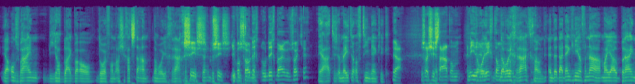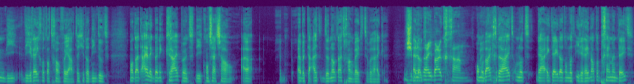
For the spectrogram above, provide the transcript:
ja, ons brein, die had blijkbaar al door van als je gaat staan, dan word je geraakt. Precies, eerste. Dus precies. Je, was zo dicht. Hoe dichtbij zat je? Ja, het is een meter of tien, denk ik. Ja. Dus als je staat dan, en iedereen ligt, dan... dan word je geraakt gewoon. En da- daar denk je niet over na. Maar jouw brein, die, die regelt dat gewoon voor jou, dat je dat niet doet. Want uiteindelijk ben ik kruipend die concertzaal, eh, heb ik de, uit, de nooduitgang weten te bereiken. Dus je en bent naar je buik gegaan. Om mijn buik gedraaid, omdat ja, ik deed dat omdat iedereen dat op een gegeven moment deed.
